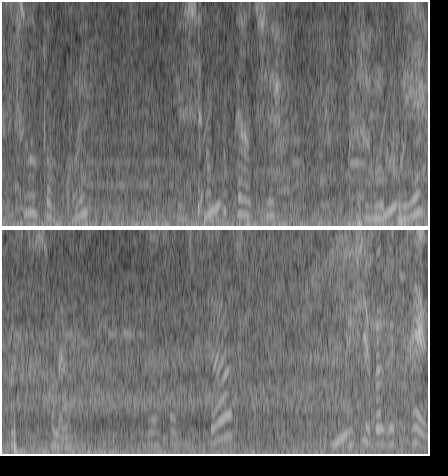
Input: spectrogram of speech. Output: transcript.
La soupe popcorn. Je suis un peu perdue. Je vais me couiller parce que ce soir on a réservation à 18h. Oui, je sais pas que je traîne.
